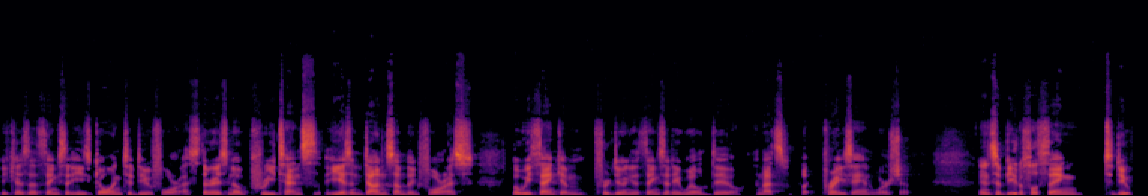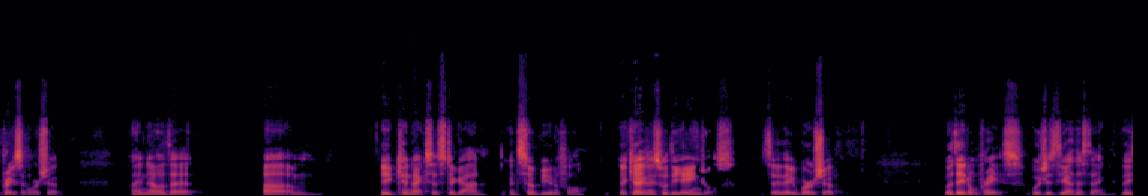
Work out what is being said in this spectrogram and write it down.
because of the things that he's going to do for us. There is no pretense. He hasn't done something for us, but we thank him for doing the things that he will do. And that's like praise and worship. And it's a beautiful thing to do praise and worship. I know that um, it connects us to God. It's so beautiful. It connects us with the angels. Say they worship, but they don't praise, which is the other thing. They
